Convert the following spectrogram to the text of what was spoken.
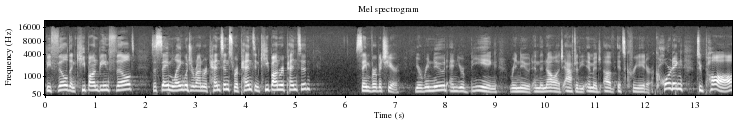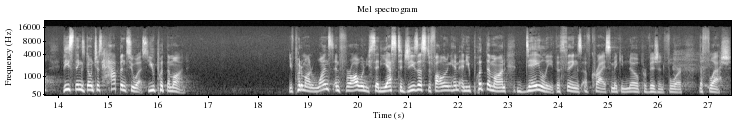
be filled and keep on being filled. It's the same language around repentance repent and keep on repented. Same verbiage here. You're renewed and you're being renewed in the knowledge after the image of its creator. According to Paul, these things don't just happen to us, you put them on. You've put them on once and for all when you said yes to Jesus, to following him, and you put them on daily, the things of Christ, making no provision for the flesh.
